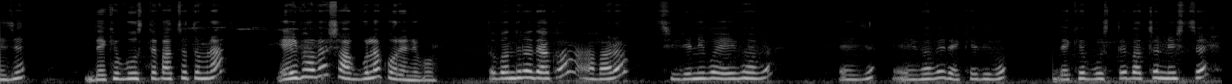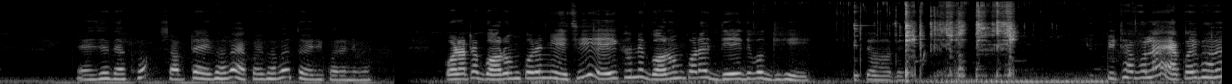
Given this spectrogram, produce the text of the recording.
এই যে, দেখে বুঝতে পারছ তোমরা? এইভাবে সবগুলো করে নেব। তো বন্ধুরা দেখো, আবারও ছিঁড়ে নিব এইভাবে। এই যে, এইভাবে রেখে দিব। দেখে বুঝতে পারছ নিশ্চয়? এই যে দেখো, সবটা এইভাবে একইভাবে তৈরি করে নেব। কড়াটা গরম করে নিয়েছি। এইখানে গরম কড়াই দিয়ে দিব ঘি। দিতে হবে। পিঠাগুলো একইভাবে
